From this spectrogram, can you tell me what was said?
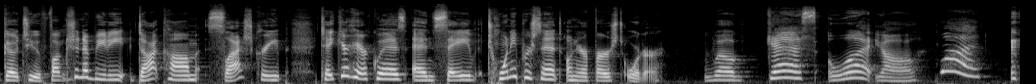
go to functionofbeauty.com slash creep, take your hair quiz, and save 20% on your first order. Well, guess what, y'all? What?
